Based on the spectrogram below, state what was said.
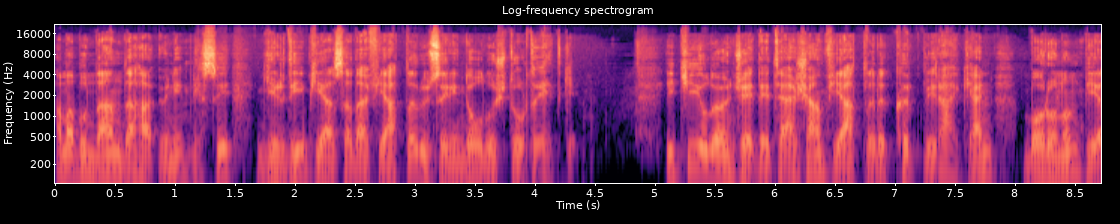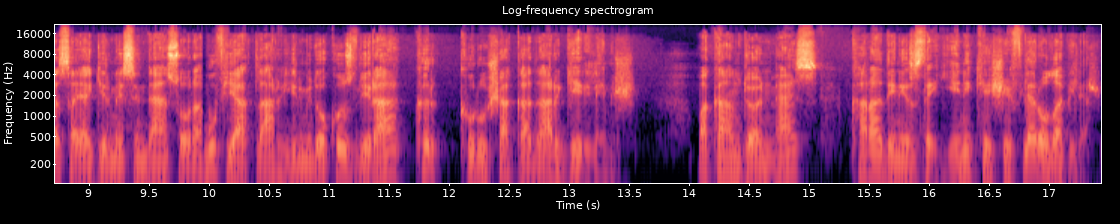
Ama bundan daha önemlisi girdiği piyasada fiyatlar üzerinde oluşturduğu etki. 2 yıl önce deterjan fiyatları 40 lirayken boronun piyasaya girmesinden sonra bu fiyatlar 29 lira 40 kuruşa kadar gerilemiş. Bakan Dönmez, Karadeniz'de yeni keşifler olabilir.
